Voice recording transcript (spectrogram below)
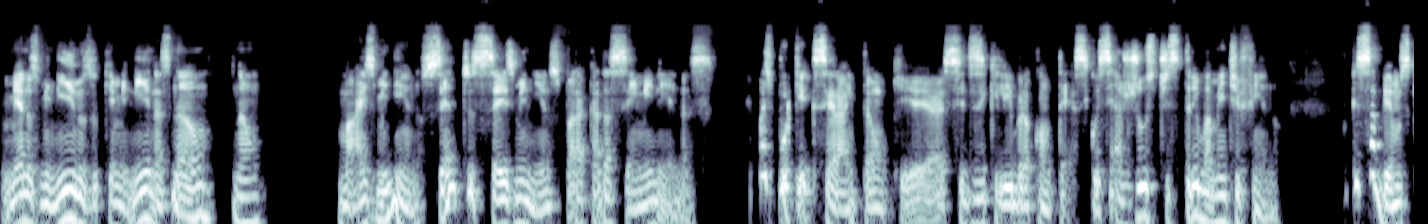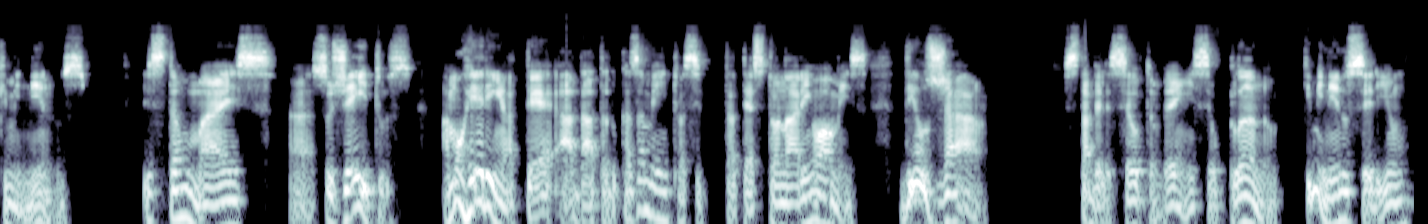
menos meninos do que meninas? Não, não. Mais meninos. 106 meninos para cada 100 meninas. Mas por que, que será então que esse desequilíbrio acontece? Com esse ajuste extremamente fino? Porque sabemos que meninos estão mais ah, sujeitos a morrerem até a data do casamento, se, até se tornarem homens. Deus já estabeleceu também em seu plano que meninos seriam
